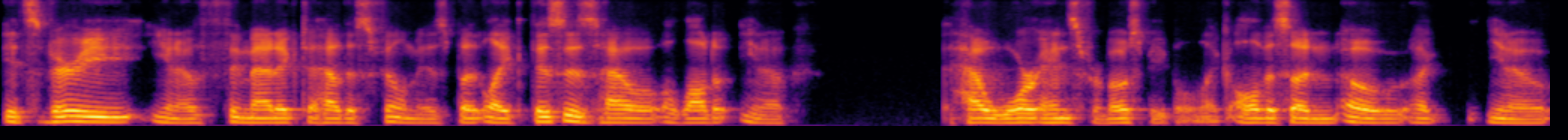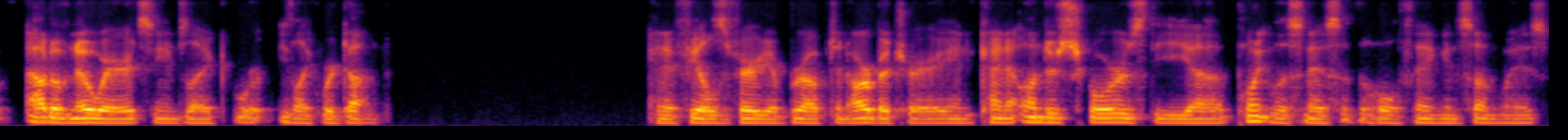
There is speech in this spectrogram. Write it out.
it's very, you know, thematic to how this film is, but like this is how a lot of, you know, how war ends for most people. Like all of a sudden, oh, like, you know, out of nowhere it seems like we're like we're done. And it feels very abrupt and arbitrary and kind of underscores the uh, pointlessness of the whole thing in some ways.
